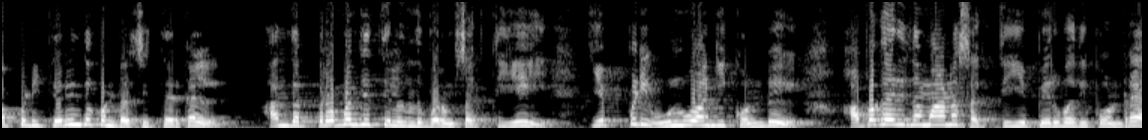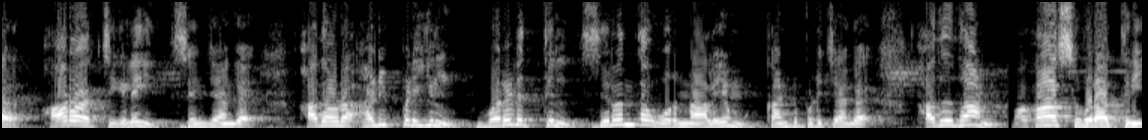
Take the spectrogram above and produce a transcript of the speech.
அப்படி தெரிந்து கொண்ட சித்தர்கள் அந்த பிரபஞ்சத்திலிருந்து வரும் சக்தியை எப்படி உள்வாங்கிக் கொண்டு அபகரிதமான சக்தியை பெறுவது போன்ற ஆராய்ச்சிகளை செஞ்சாங்க. அதோட அடிப்படையில் வருடத்தில் சிறந்த ஒரு நாளையும் கண்டுபிடிச்சாங்க. அதுதான் மகா சிவராத்திரி.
